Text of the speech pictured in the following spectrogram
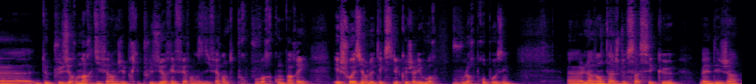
euh, de plusieurs marques différentes. J'ai pris plusieurs références différentes pour pouvoir comparer et choisir le textile que j'allais vouloir proposer. Euh, l'avantage de ça, c'est que bah, déjà,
